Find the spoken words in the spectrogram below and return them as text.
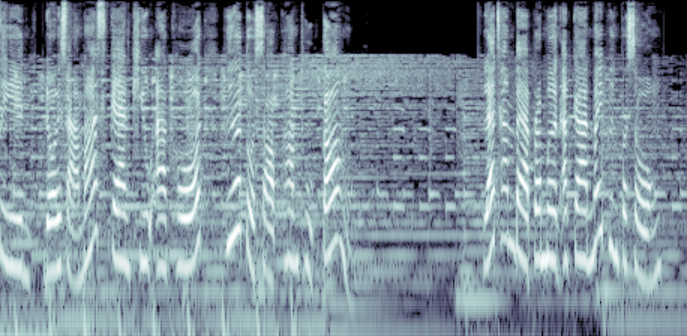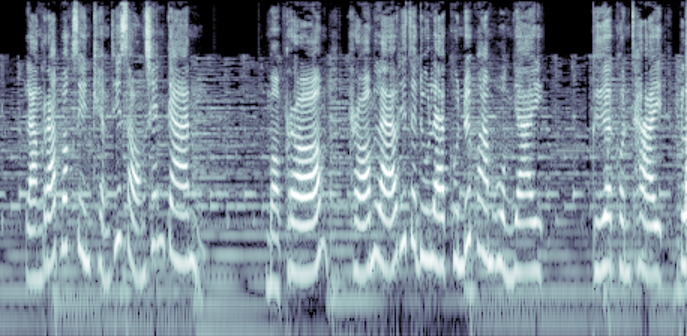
ซีน โดยสามารถสแกน QR code เพื่อตรวจสอบความถูกต้อง และทำแบบประเมินอาการไม่พึงประสงค์ หลังรับวัคซีนเข็มที่ 2 เช่นกัน หมอพร้อม พร้อมแล้วที่จะดูแลคุณด้วยความห่วงใย เพื่อคนไทยปล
